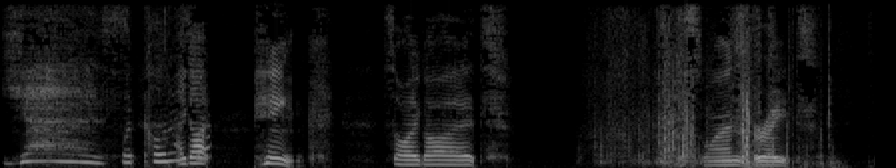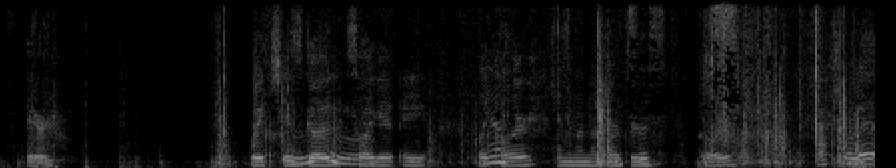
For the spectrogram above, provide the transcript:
yes. What color I got that? pink. So I got this one right there. Which is good. So I get a light Yeah. color and then a darker this? color. Actually, a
